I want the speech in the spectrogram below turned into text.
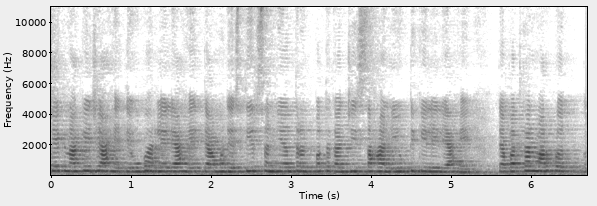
चेक नाके जे आहेत ते उभारलेले आहेत. त्यामध्ये स्थिर संनियंत्रण पथकांची सहा नियुक्ती केलेली आहे. त्या पथकांमार्फत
